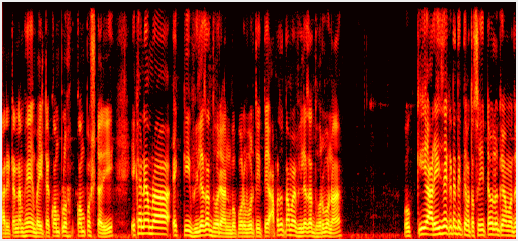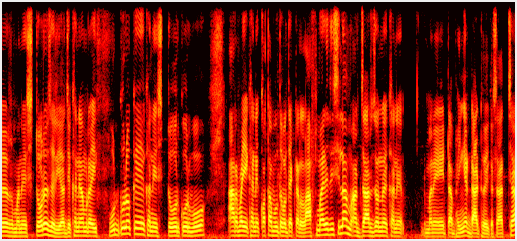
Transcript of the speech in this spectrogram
আর এটার নাম হ্যাঁ ভাই, এটা কম্পো, কম্পোস্টারই। এখানে আমরা একটি ভিলেজার ধরে আনব পরবর্তীতে। আপাতত আমরা ভিলেজার ধরবো না। ওকে, আর এই জায়গাটা দেখতে পাচ্ছ, এটা হলো কি আমাদের মানে স্টোরেজ এরিয়া যেখানে আমরা এই ফুডগুলোকে এখানে স্টোর করব। আর ভাই, এখানে কথা বলতে বলতে একটা লাফ মারে দিয়েছিলাম আর যার জন্য এখানে মানে এটা ভেঙে ডাট হয়ে গেছে। আচ্ছা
